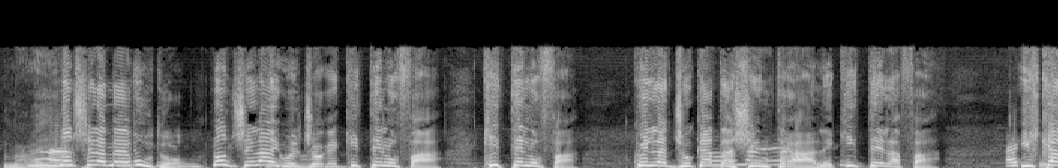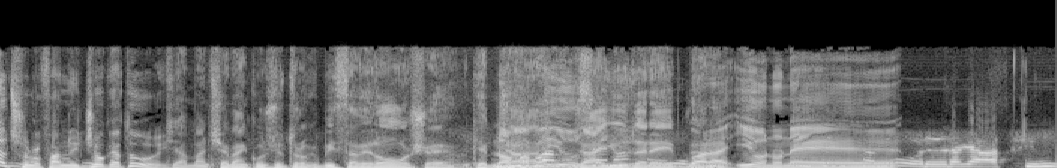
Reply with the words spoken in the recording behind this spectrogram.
Mai. Non ce l'hai mai avuto? Non ce l'hai quel gioco? Chi te lo fa? Chi te lo fa? Quella giocata centrale, chi te la fa? Ecco, Il calcio sì, lo fanno ecco, i sì. giocatori. Cioè, ma c'è anche un centrocampista veloce che No, già, ma poi io- già aiuterebbe. Guarda, io non un è. pensatore, ragazzi, un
